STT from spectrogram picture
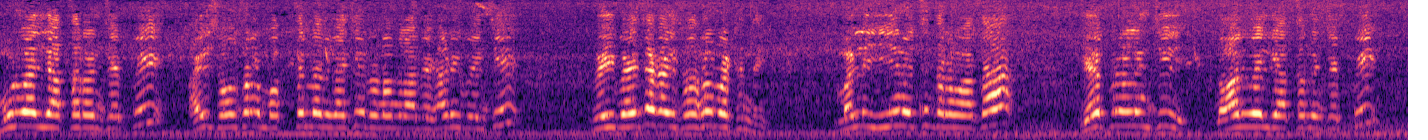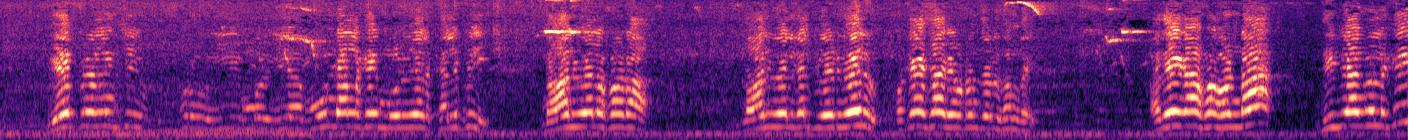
మూడు వేలు చేస్తారని చెప్పి ఐదు సంవత్సరాలు మొత్తం మీద కలిసి రెండు వందల యాభై కాడికి పెంచి వెయ్యి పెంచాక ఐదు సంవత్సరాలు పట్టింది. మళ్ళీ ఈయన వచ్చిన తర్వాత ఏప్రిల్ నుంచి నాలుగు వేలు చేస్తానని చెప్పి ఏప్రిల్ నుంచి ఇప్పుడు ఈ మూడు నెలలకి మూడు వేలు కలిపి నాలుగు వేలు కూడా నాలుగు వేలు కలిపి ఏడు వేలు ఒకేసారి ఇవ్వడం జరుగుతుంది. అదే కాకుండా దివ్యాంగులకి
